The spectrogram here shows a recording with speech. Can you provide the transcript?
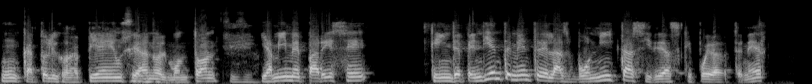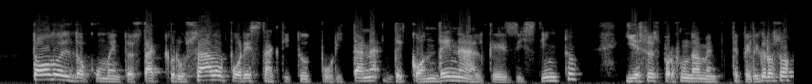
un católico de a pie, un ciudadano del montón, y a mí me parece que independientemente de las bonitas ideas que pueda tener, todo el documento está cruzado por esta actitud puritana de condena al que es distinto, y eso es profundamente peligroso,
